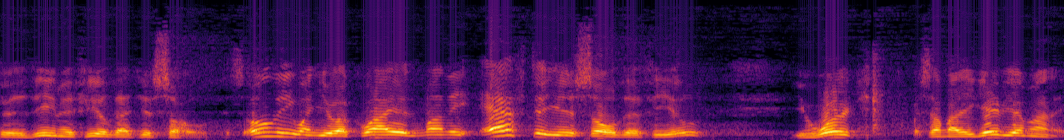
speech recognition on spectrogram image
to redeem a field that you sold. It's only when you acquired money after you sold the field, you worked, or somebody gave you money.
